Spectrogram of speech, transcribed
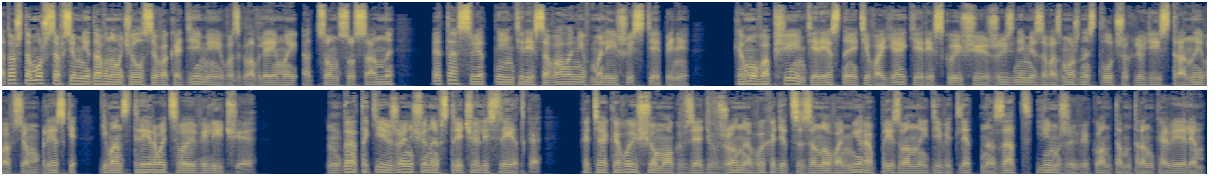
А то, что муж совсем недавно учился в академии, возглавляемой отцом Сусанны, это Свет не интересовало ни в малейшей степени — Кому вообще интересны эти вояки, рискующие жизнями за возможность лучших людей страны во всем блеске демонстрировать свое величие? Да, такие женщины встречались редко. Хотя кого еще мог взять в жены выходец из иного мира, призванный 9 лет назад им же, Виконтом Транковелем?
